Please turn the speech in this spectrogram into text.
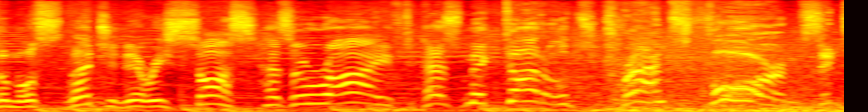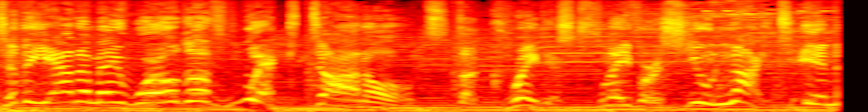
The most legendary sauce has arrived as McDonald's transforms into the anime world of WickDonald's. The greatest flavors unite in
